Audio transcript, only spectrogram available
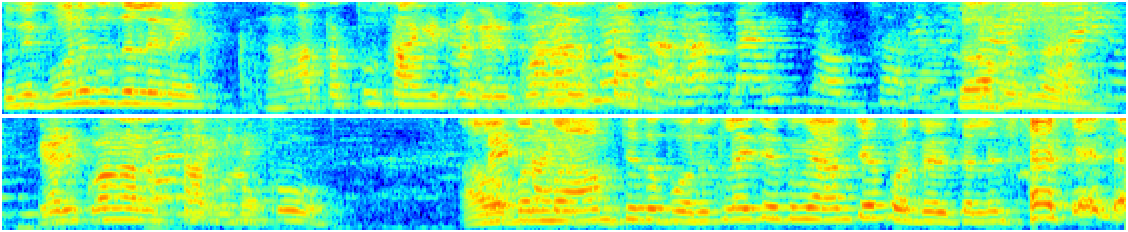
तुम्ही फोनच उचलले नाही. आता तू सांगितलं घरी कोणाला सांग फ्लॉपच ना घरी कोणाला सांगू नको. अहो पण मग आमचे तर फोन उचलायचे तुम्ही आमचे फोन उचलले सांगे ना.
